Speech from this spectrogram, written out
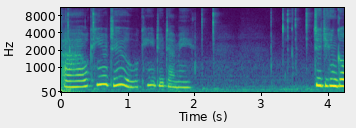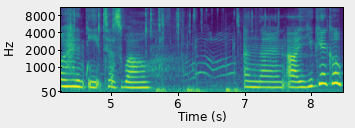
uh, what can you do? What can you do, Demi? Dude, you can go ahead and eat as well. And then uh, you can't go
